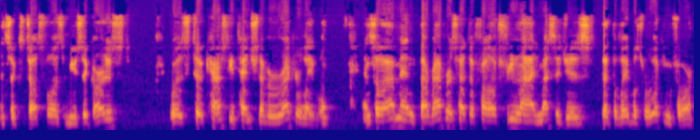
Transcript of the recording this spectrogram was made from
and successful as a music artist was to catch the attention of a record label. And so that meant that rappers had to follow streamlined messages that the labels were looking for,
